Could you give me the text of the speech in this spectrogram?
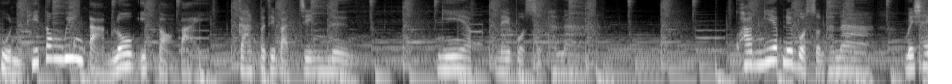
คุณที่ต้องวิ่งตามโลกอีกต่อไป การปฏิบัติจริงหนึ่งเงียบในบทสนทนา ความเงียบในบทสนทนาไม่ใช่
